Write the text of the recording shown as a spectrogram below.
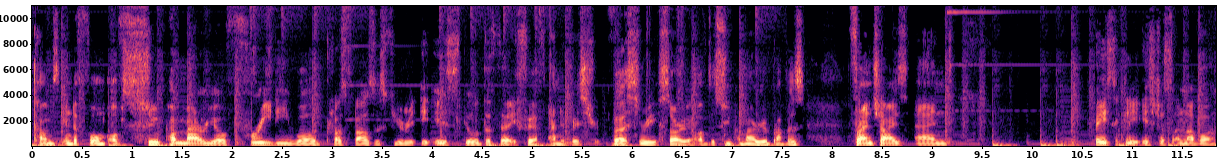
comes in the form of Super Mario 3D World plus Bowser's Fury. It is still the 35th anniversary, sorry, of the Super Mario Brothers franchise, and basically it's just another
